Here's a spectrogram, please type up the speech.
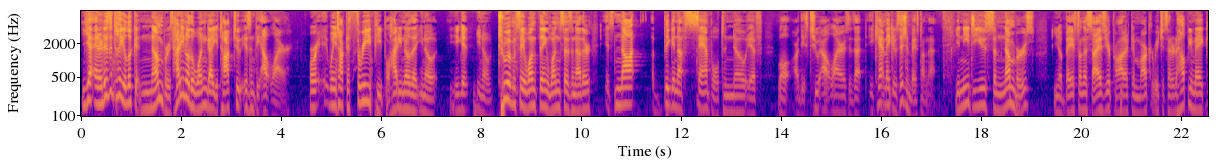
Yeah, and it isn't until you look at numbers. How do you know the one guy you talk to isn't the outlier? Or when you talk to three people, how do you know that, you know, you get you know two of them say one thing one says another it's not a big enough sample to know if well are these two outliers is that you can't make a decision based on that you need to use some numbers you know based on the size of your product and market reach et cetera to help you make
